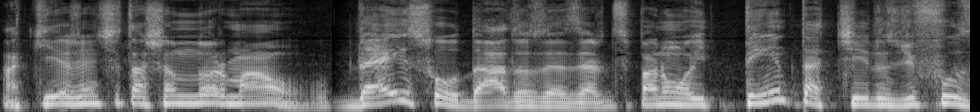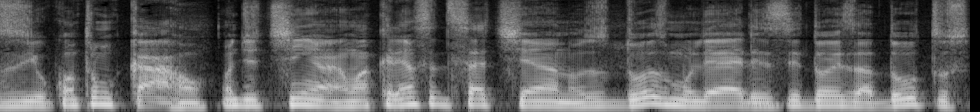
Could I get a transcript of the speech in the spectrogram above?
Aqui a gente está achando normal. 10 soldados do exército disparam 80 tiros de fuzil contra um carro onde tinha uma criança de 7 anos, duas mulheres e dois adultos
